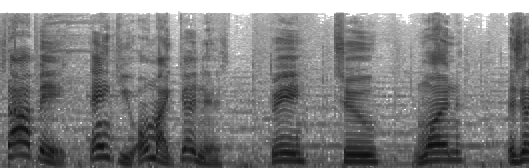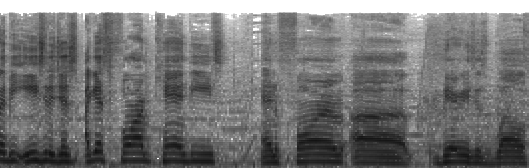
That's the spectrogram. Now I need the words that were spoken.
Stop it. Thank you. Oh my goodness. Three two one it's gonna be easy to just, I guess, farm candies and farm uh, berries as well.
